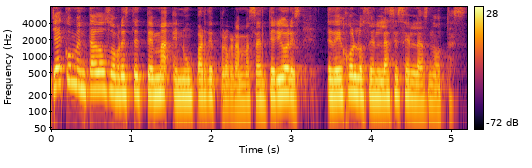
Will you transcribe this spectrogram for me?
Ya he comentado sobre este tema en un par de programas anteriores, te dejo los enlaces en las notas.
